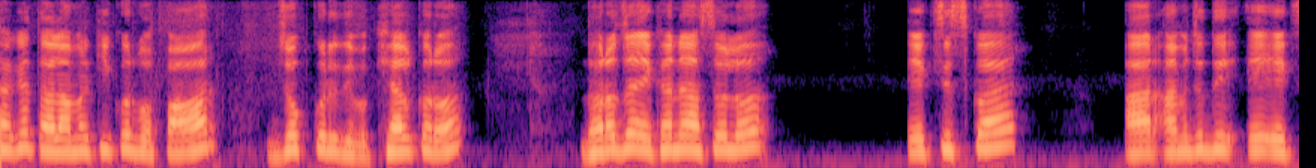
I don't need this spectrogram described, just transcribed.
থাকে, তাহলে আমরা কি করব? পাওয়ার যোগ করে দিব। খেয়াল করো, ধরো যে এখানে আছে হলো এক্স স্কোয়ার আর আমি যদি এই এক্স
